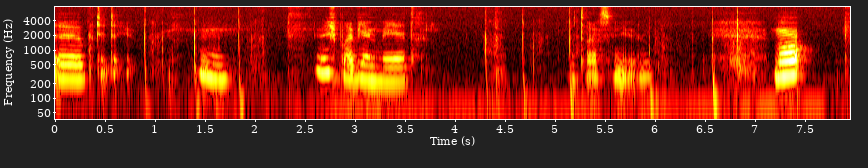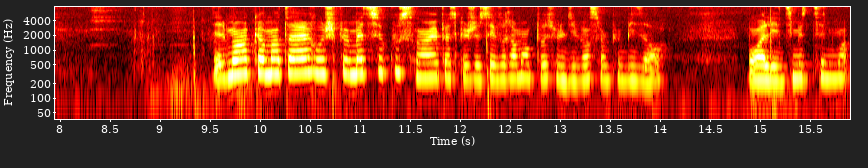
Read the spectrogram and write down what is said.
Euh, peut-être hmm. Je pourrais bien le mettre c'est nul. Bon. Dites-moi en commentaire où je peux mettre ce coussin parce que je sais vraiment pas sur le divan, c'est un peu bizarre. Bon, allez, dites-moi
